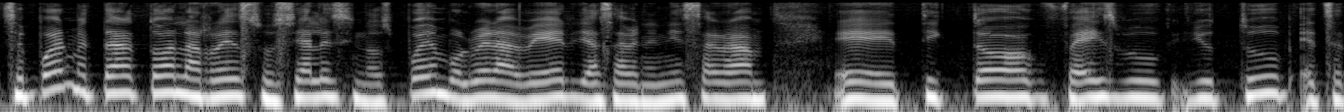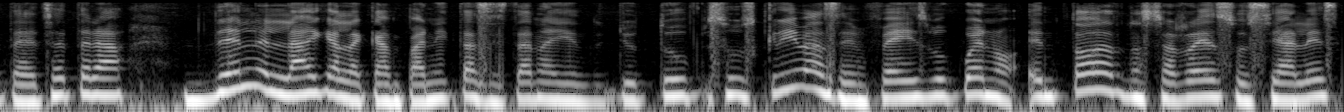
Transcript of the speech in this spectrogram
se pueden meter a todas las redes sociales y nos pueden volver a ver, ya saben, en Instagram, eh, TikTok, Facebook, YouTube, etcétera, etcétera. Denle like a la campanita si están ahí en YouTube, suscríbanse en Facebook, bueno, en todas nuestras redes sociales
